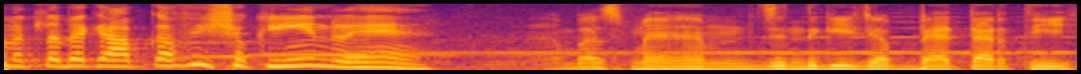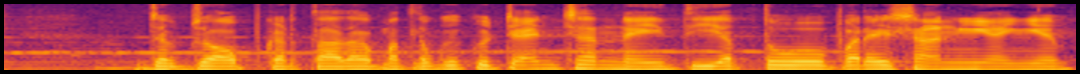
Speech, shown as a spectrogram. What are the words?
मतलब है कि आप काफ़ी शौकीन रहे हैं। बस मैं ज़िंदगी जब बेहतर थी जब जॉब करता था मतलब कि कोई टेंशन नहीं थी अब तो परेशानी आई हैं।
